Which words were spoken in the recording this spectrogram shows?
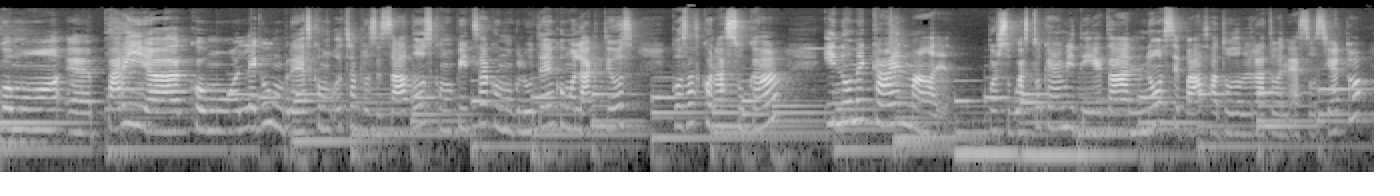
como eh, parilla, como legumbres, como ultraprocesados, como pizza, como gluten, como lácteos, cosas con azúcar y no me caen mal. Por supuesto que mi dieta no se pasa todo el rato en eso, ¿cierto?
